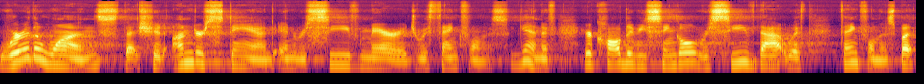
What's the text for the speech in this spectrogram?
We're the ones that should understand and receive marriage with thankfulness. Again, if you're called to be single, receive that with thankfulness. But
